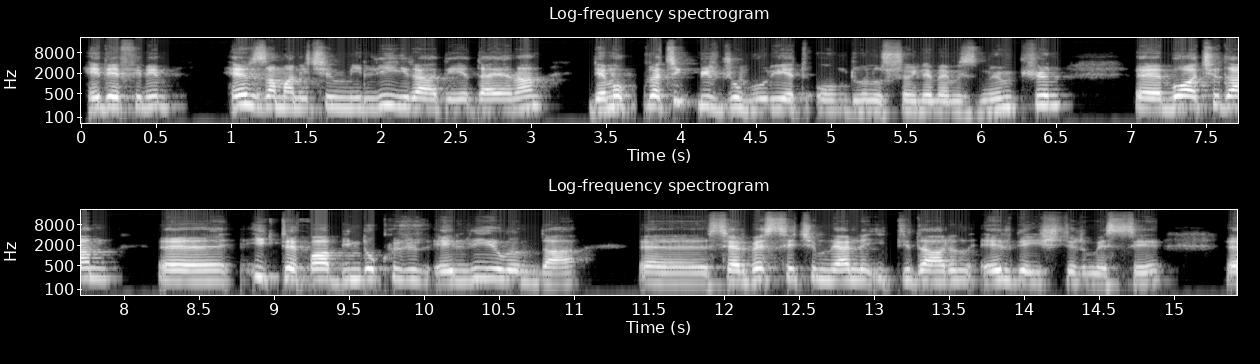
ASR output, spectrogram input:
hedefinin her zaman için milli iradeye dayanan demokratik bir cumhuriyet olduğunu söylememiz mümkün. E, bu açıdan e, ilk defa 1950 yılında e, serbest seçimlerle iktidarın el değiştirmesi, e,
